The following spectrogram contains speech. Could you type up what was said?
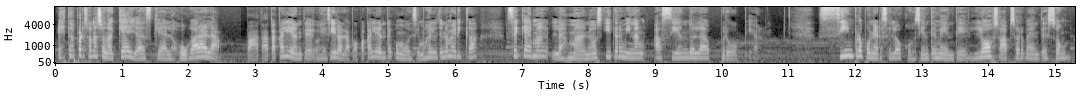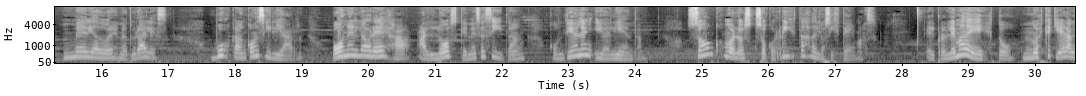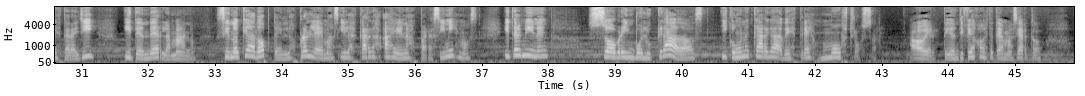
Estas personas son aquellas que al jugar a la patata caliente, es decir, a la papa caliente, como decimos en Latinoamérica, se queman las manos y terminan haciéndola propia. Sin proponérselo conscientemente, los absorbentes son mediadores naturales. Buscan conciliar, ponen la oreja a los que necesitan, contienen y alientan. Son como los socorristas de los sistemas. El problema de esto no es que quieran estar allí y tender la mano, sino que adopten los problemas y las cargas ajenas para sí mismos y terminen sobreinvolucradas y con una carga de estrés monstruosa. A ver, te identificas con este tema, ¿cierto?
